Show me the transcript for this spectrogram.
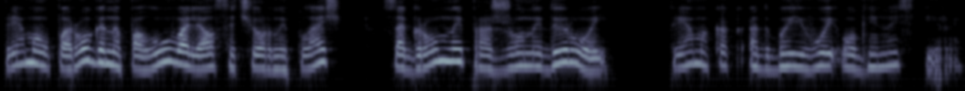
Прямо у порога на полу валялся черный плащ с огромной прожженной дырой, прямо как от боевой огненной спиры.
